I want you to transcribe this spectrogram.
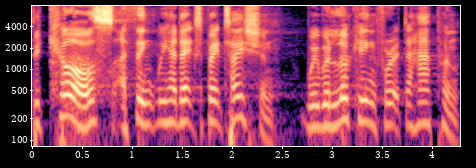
because I think we had expectation. We were looking for it to happen.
